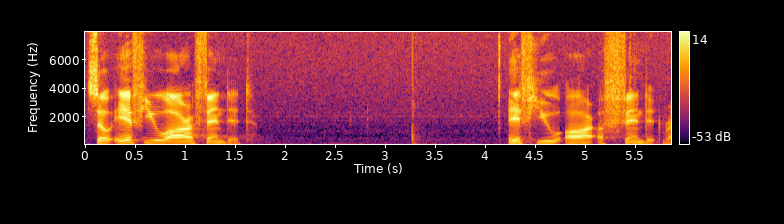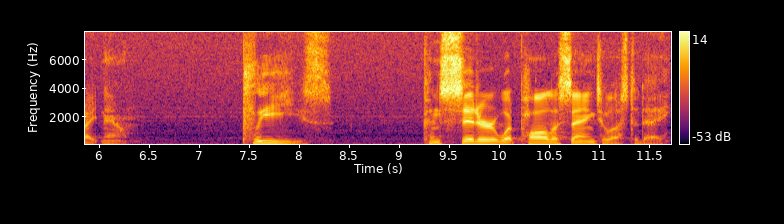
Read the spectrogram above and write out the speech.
So if you are offended, if you are offended right now, please consider what Paul is saying to us today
